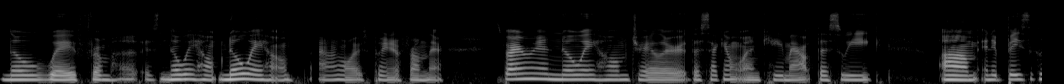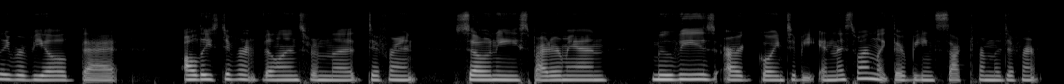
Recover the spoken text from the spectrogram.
No Way From uh, is No Way Home, No Way Home. I don't know why I was putting it from there. Spider-Man No Way Home trailer, the second one came out this week, um, and it basically revealed that all these different villains from the different Sony Spider-Man movies are going to be in this one like they're being sucked from the different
